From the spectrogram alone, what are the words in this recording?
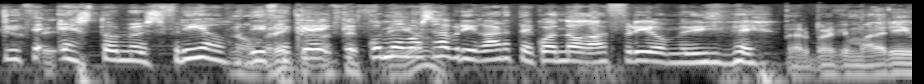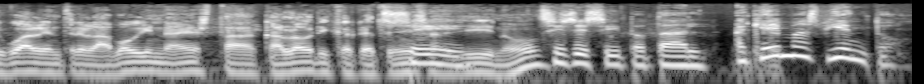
Dice, esto no es frío. No, dice, hombre, que ¿qué- no hace ¿cómo frío. vas a abrigarte cuando haga frío? Me dice. Pero porque Madrid igual entre la boina esta calórica que tenéis allí, ¿no? sí, sí, sí, total. Aquí hay más viento.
